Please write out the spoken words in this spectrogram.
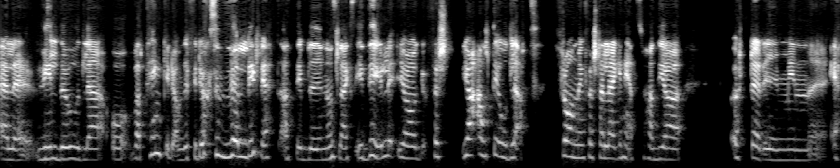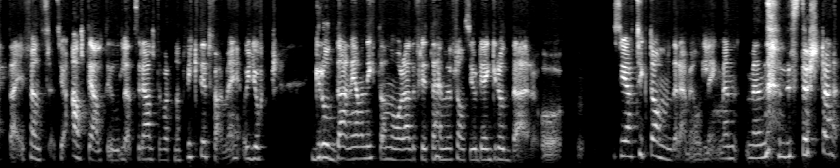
Eller vill du odla? Och vad tänker du om det? För det är också väldigt lätt att det blir någon slags idyll. Jag, först, jag har alltid odlat. Från min första lägenhet så hade jag örter i min eh, etta i fönstret. Så jag har alltid, alltid odlat. Så det har alltid varit något viktigt för mig. Och gjort groddar. När jag var 19 år och hade flyttat hemifrån så gjorde jag groddar. Och, så jag tyckte om det där med odling. Men, men det största,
